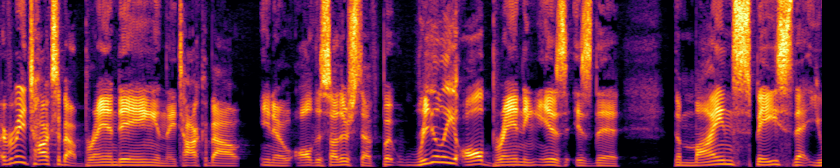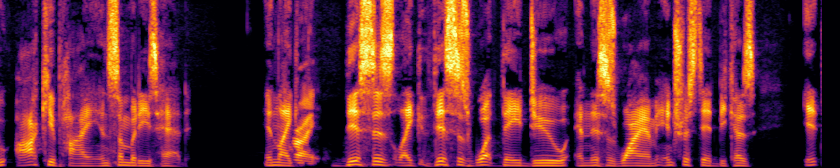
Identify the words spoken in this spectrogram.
everybody talks about branding and they talk about you know all this other stuff but really all branding is is the the mind space that you occupy in somebody's head and like right. this is like this is what they do and this is why i'm interested because it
